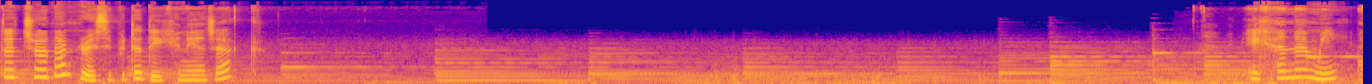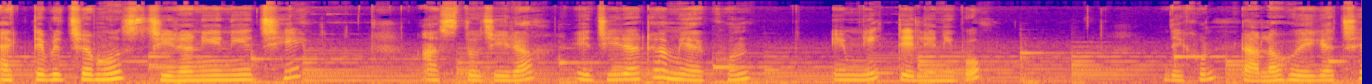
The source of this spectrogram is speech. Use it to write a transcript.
তো চলুন রেসিপিটা দেখে নেওয়া যাক। এখানে আমি এক টেবিল চামচ জিরা নিয়ে নিয়েছি, আস্ত জিরা। এই জিরাটা আমি এখন এমনি তেলে নিব। দেখুন, টালা হয়ে গেছে,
